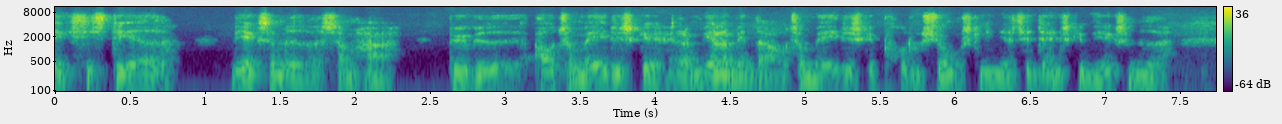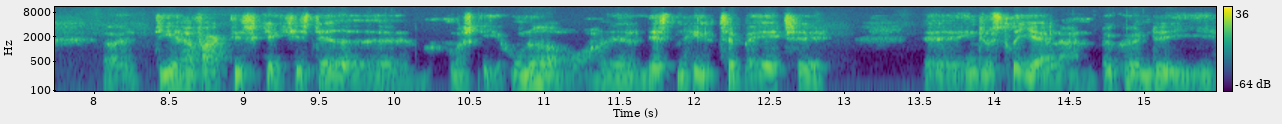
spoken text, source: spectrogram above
eksisteret virksomheder, som har bygget automatiske, eller mere eller mindre automatiske produktionslinjer til danske virksomheder. Og de har faktisk eksisteret øh, måske 100 år, eller næsten helt tilbage til øh, industrialderen, begyndte i,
